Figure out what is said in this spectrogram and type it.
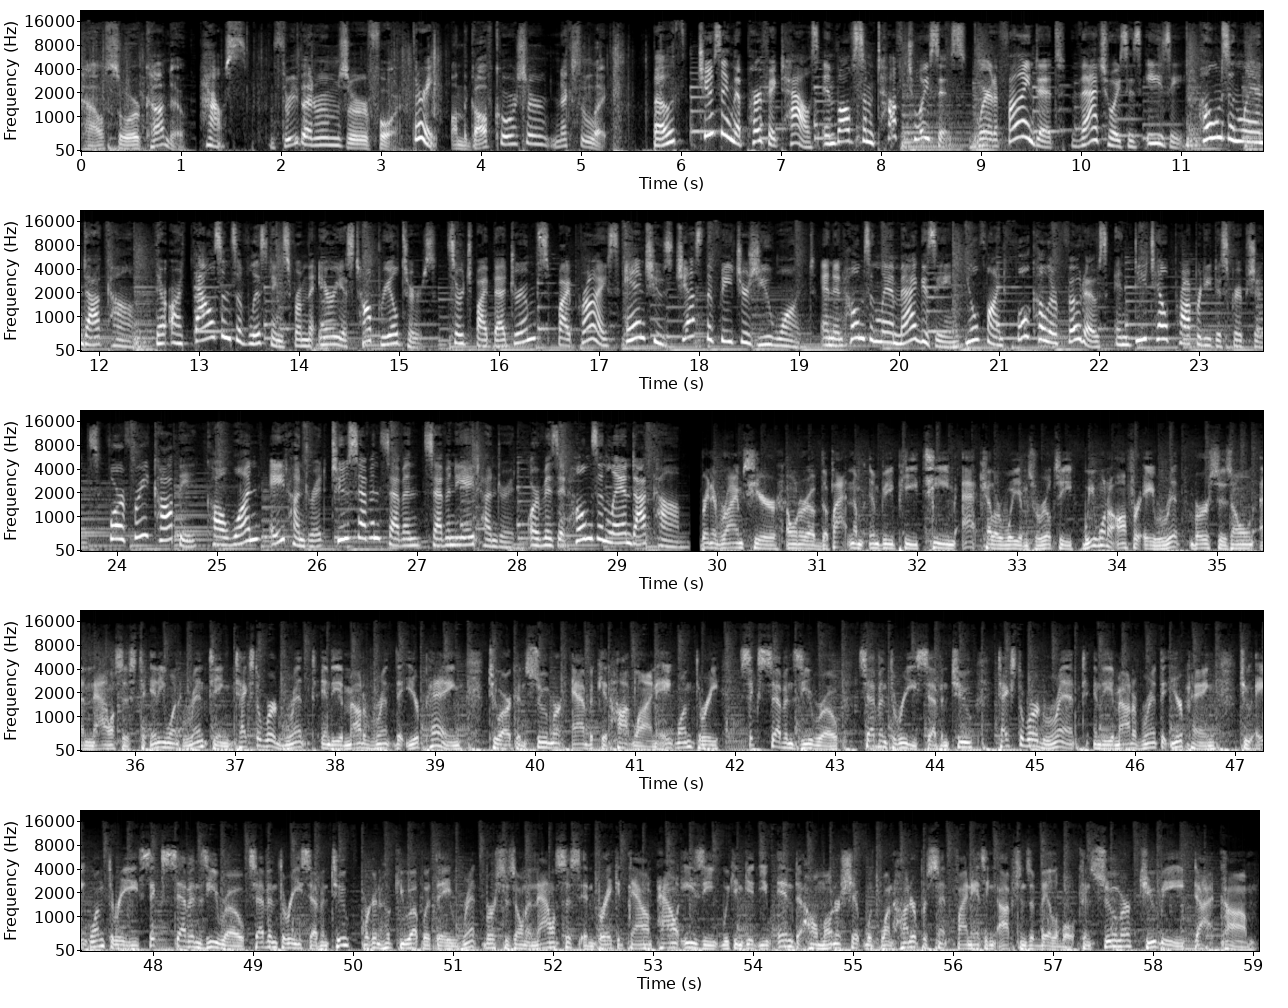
House or condo? House. Three bedrooms or four? Three. On the golf course or next to the lake? Both? Choosing the perfect house involves some tough choices. Where to find it? That choice is easy. Homesandland.com. There are thousands of listings from the area's top realtors. Search by bedrooms, by price, and choose just the features you want. And in Homes and Land magazine, you'll find full color photos and detailed property descriptions. For a free copy, call 1 800 277 7800 or visit homesandland.com. Brandon Rhymes here, owner of the Platinum MVP team at Keller Williams Realty. We want to offer a rent versus own analysis to anyone renting. Text the word rent and the amount of rent that you're paying to our consumer advocate hotline, 813-670-7372. Text the word rent and the amount of rent that you're paying to 813-670-7372. We're going to hook you up with a rent versus own analysis and break it down how easy we can get you into home ownership with 100% financing options available. ConsumerQB.com.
